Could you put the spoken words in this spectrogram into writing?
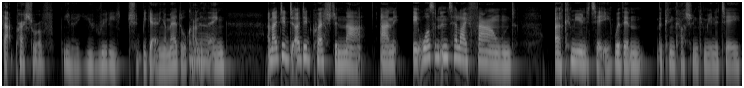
that pressure of, you know, you really should be getting a medal kind Yeah. of thing? And I did I did question that. And it wasn't until I found a community within the concussion community,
